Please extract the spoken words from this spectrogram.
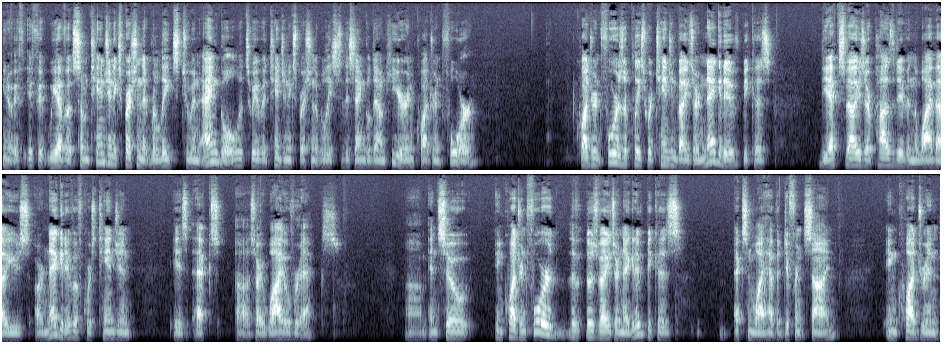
you know, if, if it, we have a, some tangent expression that relates to an angle, let's we have a tangent expression that relates to this angle down here in quadrant 4, quadrant 4 is a place where tangent values are negative because the x values are positive and the y values are negative. Of course, tangent is x, uh, sorry, y over x. Um, and so in quadrant 4, the, those values are negative because x and y have a different sign. In quadrant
